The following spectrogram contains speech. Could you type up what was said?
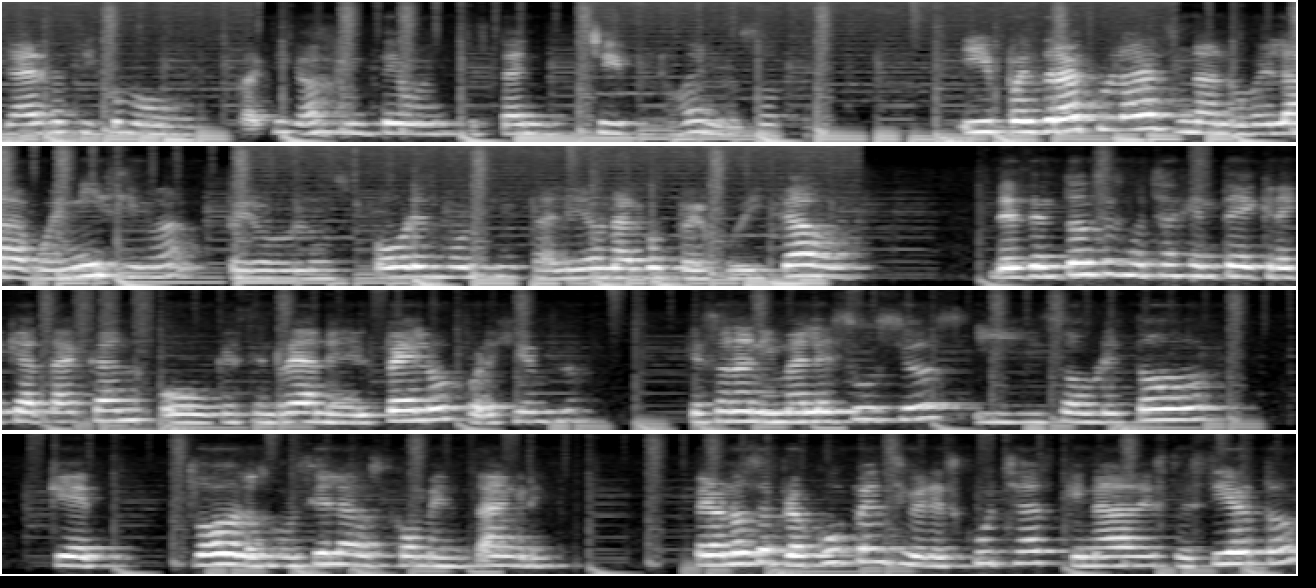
Ya es así como prácticamente está en chip ¿no? en nosotros. Y pues Drácula es una novela buenísima, pero los pobres monstruos salieron algo perjudicados. Desde entonces mucha gente cree que atacan o que se enredan en el pelo, por ejemplo, que son animales sucios y sobre todo que todos los murciélagos comen sangre. Pero no se preocupen si escuchas que nada de esto es cierto.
